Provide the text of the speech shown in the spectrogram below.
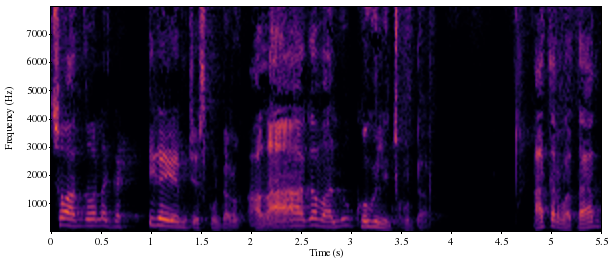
సో అందువల్ల గట్టిగా ఏం చేసుకుంటారు? అలాగా వాళ్ళు కోగిలించుకుంటారు ఆ తర్వాత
